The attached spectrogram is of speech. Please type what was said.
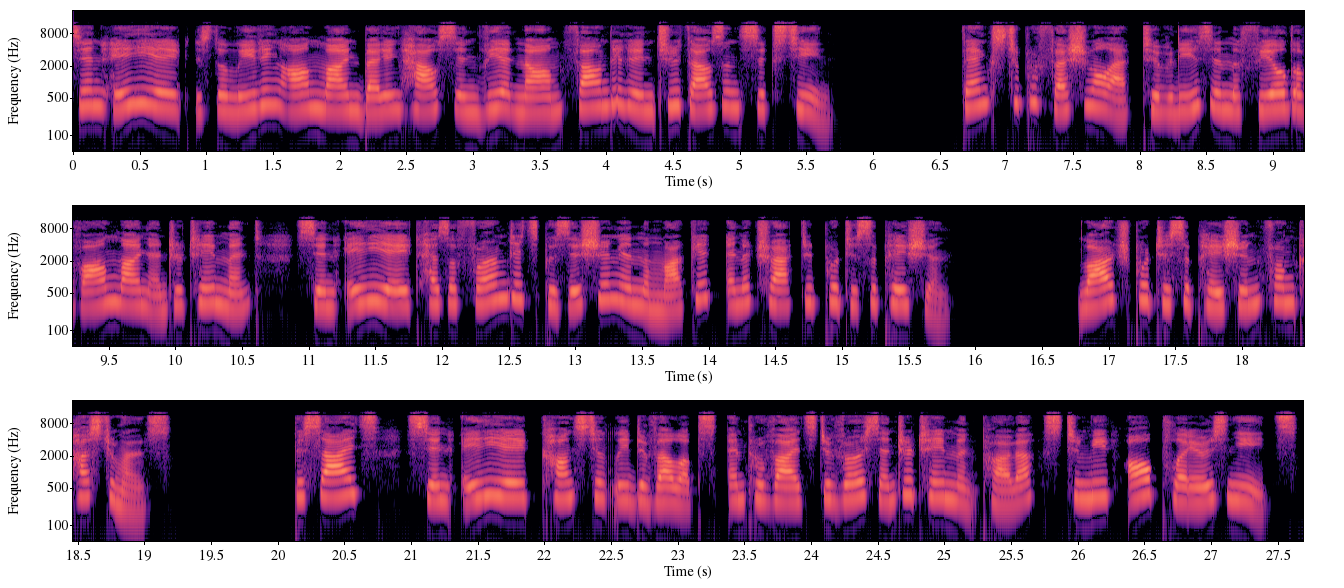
Sin88 is the leading online betting house in Vietnam founded in 2016. Thanks to professional activities in the field of online entertainment, Sin88 has affirmed its position in the market and attracted participation. Large participation from customers. Besides, Sin88 constantly develops and provides diverse entertainment products to meet all players' needs.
